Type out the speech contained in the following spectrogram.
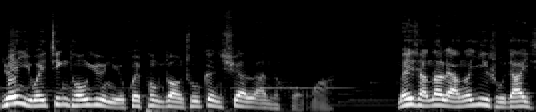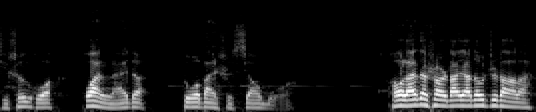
原以为金童玉女会碰撞出更绚烂的火花，没想到两个艺术家一起生活换来的多半是消磨。后来的事儿大家都知道了。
